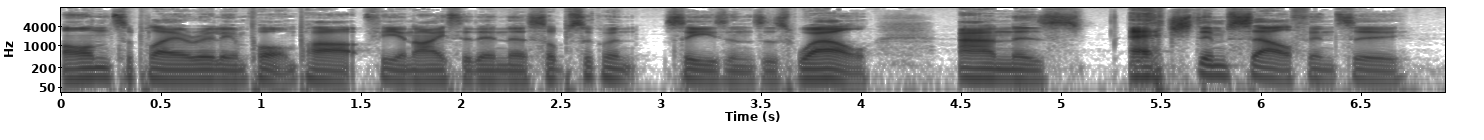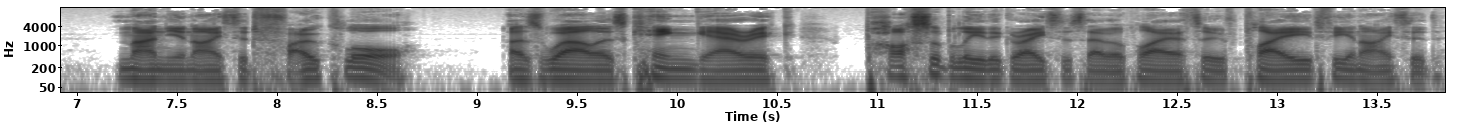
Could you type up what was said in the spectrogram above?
on to play a really important part for United in the subsequent seasons as well, and has etched himself into Man United folklore as well as King Eric, possibly the greatest ever player to have played for United.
